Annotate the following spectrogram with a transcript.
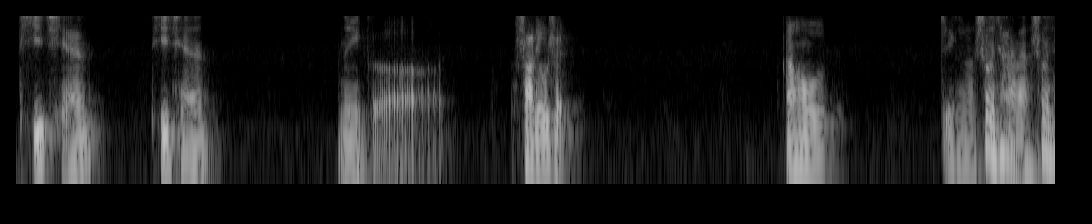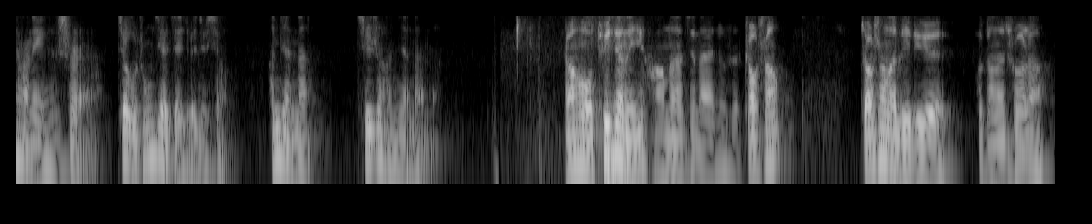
提前提前那个刷流水，然后这个剩下的剩下那个事儿啊，交给中介解决就行，很简单。其实很简单的，然后推荐的银行呢，现在就是招商，招商的利率我刚才说了，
